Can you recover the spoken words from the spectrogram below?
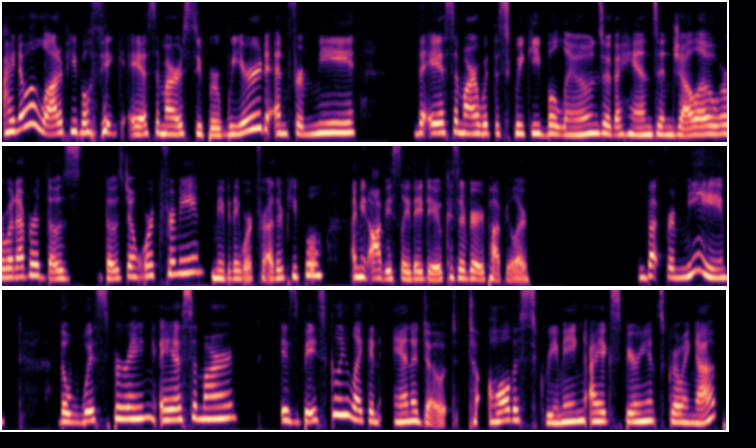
I know a lot of people think ASMR is super weird. And for me, the ASMR with the squeaky balloons or the hands in jello or whatever, those those don't work for me. Maybe they work for other people. I mean, obviously they do because they're very popular. But for me, the whispering ASMR is basically like an antidote to all the screaming I experienced growing up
